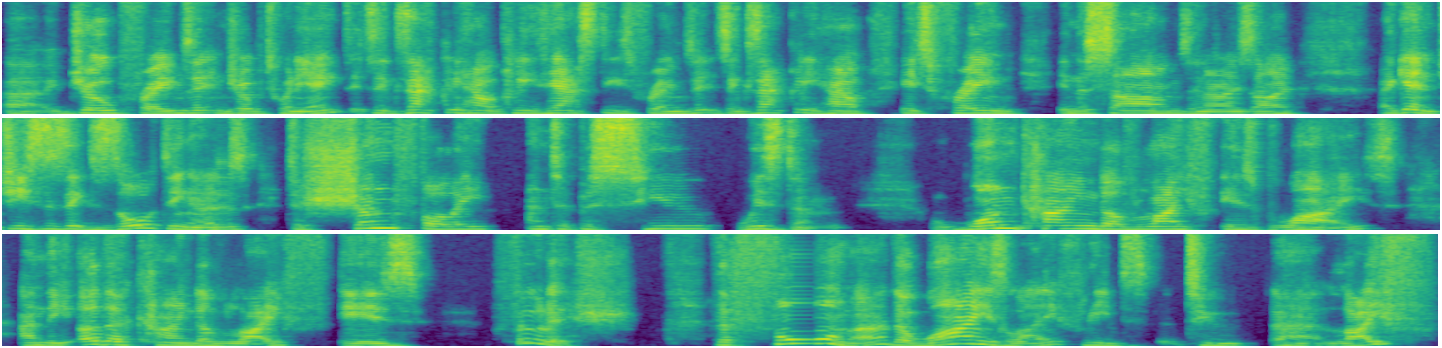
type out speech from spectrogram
uh, Job frames it in Job 28. It's exactly how Ecclesiastes frames it. It's exactly how it's framed in the Psalms and Isaiah. Again, Jesus is exhorting us to shun folly and to pursue wisdom. One kind of life is wise, and the other kind of life is foolish. The former, the wise life, leads to uh, life,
